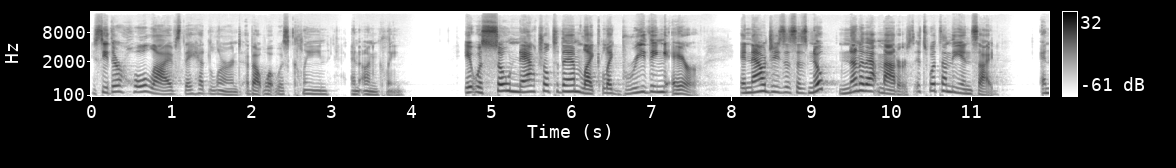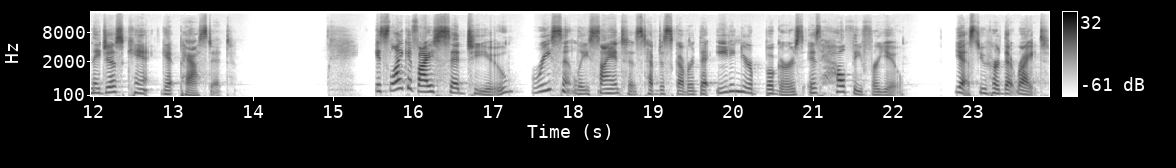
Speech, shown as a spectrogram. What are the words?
You see, their whole lives they had learned about what was clean and unclean. It was so natural to them, like, like breathing air. And now Jesus says, nope, none of that matters. It's what's on the inside. And they just can't get past it. It's like if I said to you, recently scientists have discovered that eating your boogers is healthy for you. Yes, you heard that right.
